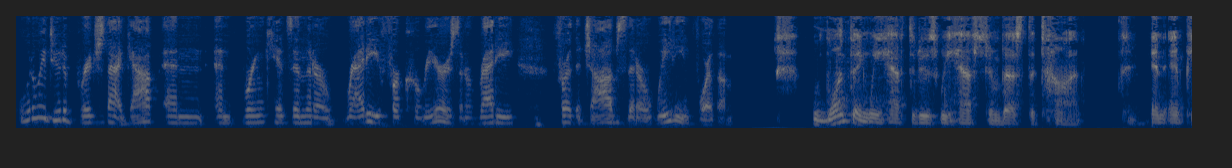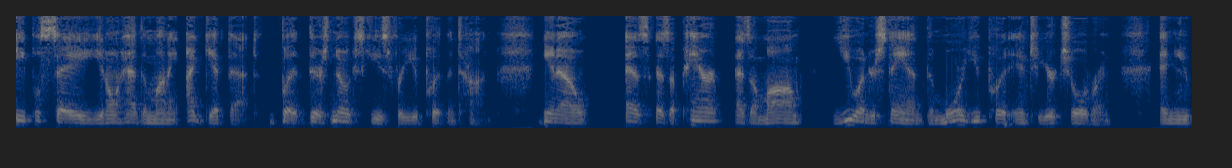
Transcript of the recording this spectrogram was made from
What do we do to bridge that gap and, and bring kids in that are ready for careers that are ready for the jobs that are waiting for them? One thing we have to do is we have to invest the time. And and people say you don't have the money. I get that, but there's no excuse for you putting the time. You know, as as a parent, as a mom, you understand the more you put into your children and you,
